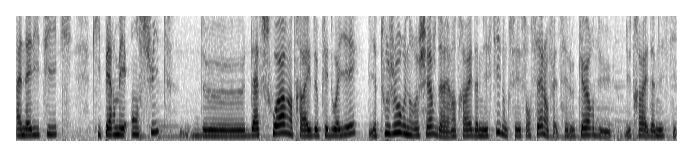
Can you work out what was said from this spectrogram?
analytique, qui permet ensuite d'asseoir un travail de plaidoyer. Il y a toujours une recherche derrière un travail d'amnestie, donc c'est essentiel en fait, c'est le cœur du, travail d'amnestie.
